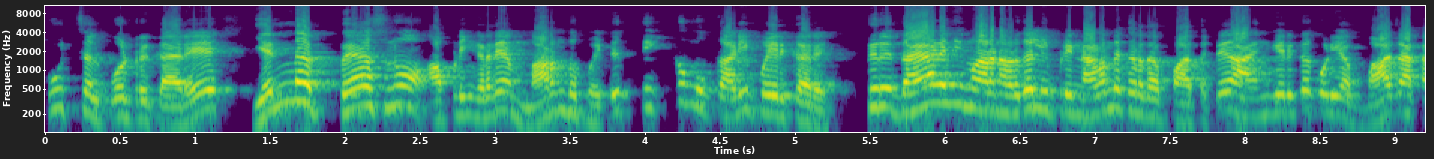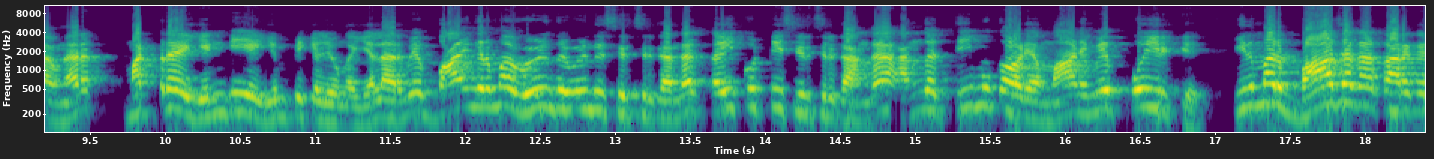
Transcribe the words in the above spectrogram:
கூச்சல் போட்டிருக்காரு. என்ன பேசணும் அப்படிங்கறதே மறந்து போயிட்டு திக்கு முக்காடி போயிருக்காரு. திரு தயாநிதி மாறன் அவர்கள் இப்படி நடந்துக்கிறத பார்த்துட்டு அங்க இருக்கக்கூடிய பாஜகவினர் மற்ற என்டிஏ எம்பிக்கள் இவங்க எல்லாருமே பயங்கரமா விழுந்து விழுந்து சிரிச்சிருக்காங்க கை கொட்டி சிரிச்சிருக்காங்க. அங்க திமுகவுடைய மானியமே போயிருக்கு. இது மாதிரி பாஜக காரங்க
